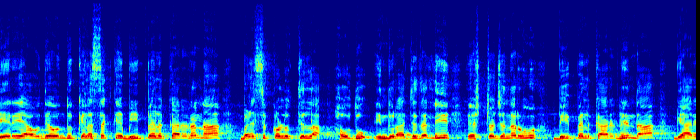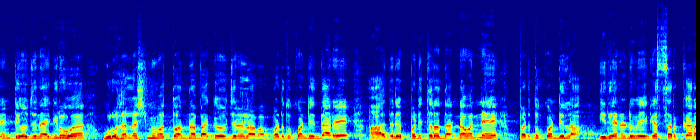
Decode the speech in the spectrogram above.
ಬೇರೆ ಯಾವುದೇ ಒಂದು ಕೆಲಸಕ್ಕೆ ಬಿಪಿಎಲ್ ಕಾರ್ಡನ್ನು ಬಳಸಿಕೊಳ್ಳುತ್ತಿಲ್ಲ. ಹೌದು, ಇಂದು ರಾಜ್ಯದಲ್ಲಿ ಎಷ್ಟೋ ಜನರು ಬಿಪಿಎಲ್ ಕಾರ್ಡ್ನಿಂದ ಗ್ಯಾರಂಟಿ ಯೋಜನೆ ಆಗಿರುವ ಗೃಹಲಕ್ಷ್ಮಿ ಮತ್ತು ಅನ್ನಭಾಗ್ಯ ಯೋಜನೆ ಲಾಭ ಪಡೆದುಕೊಂಡಿದ್ದಾರೆ. ಆದರೆ ಪಡಿತರ ದಂಡವನ್ನೇ ಪಡೆದುಕೊಂಡಿಲ್ಲ. ಇದೇ ನಡುವೆ ಈಗ ಸರ್ಕಾರ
